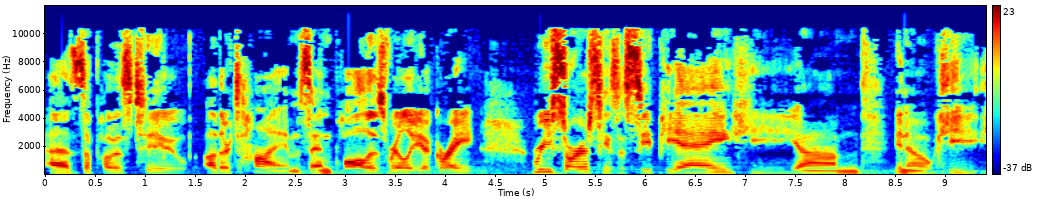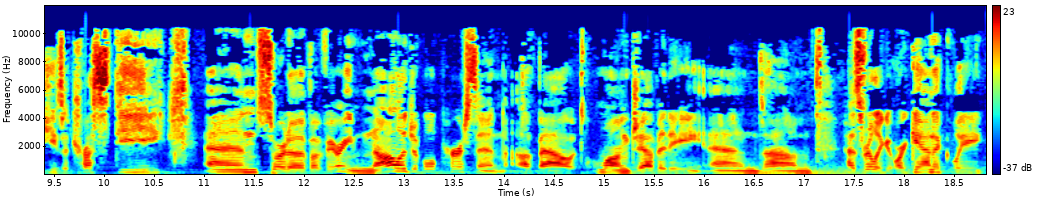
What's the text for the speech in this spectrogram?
as opposed to other times. And Paul is really a great resource. He's a CPA. He, um, you know, he he's a trustee and sort of a very knowledgeable person about longevity, and um, has really organically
